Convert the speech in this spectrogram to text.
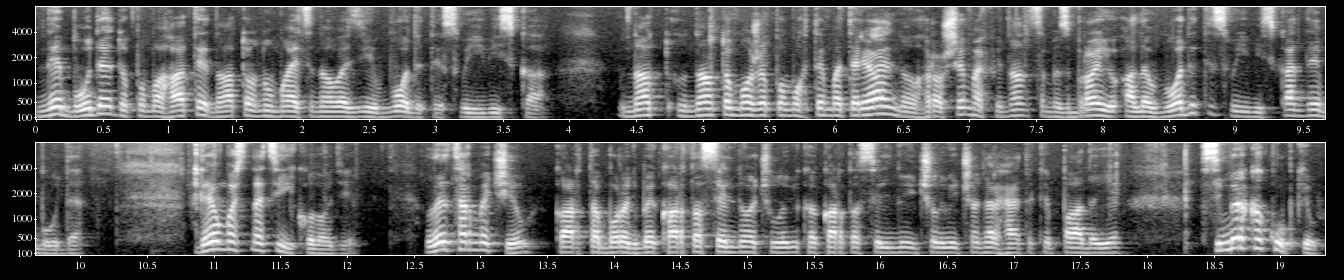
Не буде допомагати НАТО, ну мається на увазі вводити свої війська. НАТО, НАТО може допомогти матеріально, грошима, фінансами, зброєю, але вводити свої війська не буде. Дивимось на цій колоді. Лицар мечів, карта боротьби, карта сильного чоловіка, карта сильної чоловічої енергетики падає. Сімірка кубків.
